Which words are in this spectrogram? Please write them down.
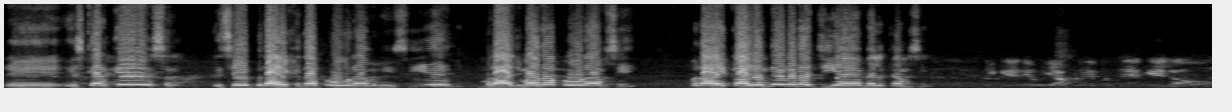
ਤੇ ਇਸ ਕਰਕੇ ਸਰ- ਕਿਸੇ ਵਿਧਾਇਕ ਦਾ ਪ੍ਰੋਗਰਾਮ ਨਹੀਂ ਸੀ ਇਹ ਮੁਲਾਜ਼ਮਾਂ ਦਾ ਪ੍ਰੋਗਰਾਮ ਸੀ। ਵਿਧਾਇਕ ਆ ਜਾਂਦੇ ਉਹਨਾਂ ਦਾ ਜੀ ਆਇਆਂ ਵੈਲਕਮ ਸੀ। ਤੁਸੀਂ ਕਹਿੰਦੇ ਹੋ ਵੀ ਆਪਣੇ ਬੰਦੇ ਅੱਗੇ ਲਾਓ।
